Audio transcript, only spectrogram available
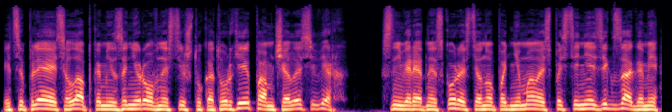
и, цепляясь лапками за неровности штукатурки, помчалось вверх. С невероятной скоростью оно поднималось по стене зигзагами,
